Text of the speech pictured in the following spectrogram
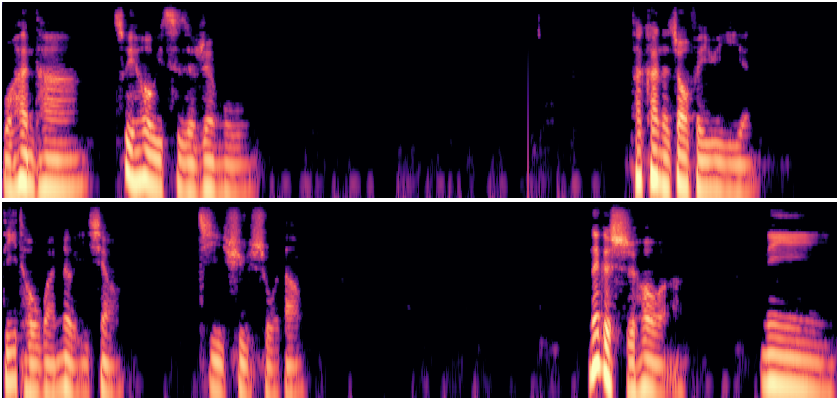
我和他最后一次的任务。他看了赵飞玉一眼，低头莞尔一笑，继续说道：“那个时候啊，你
